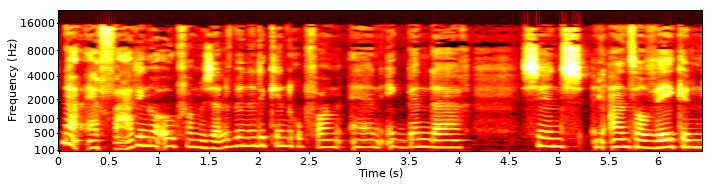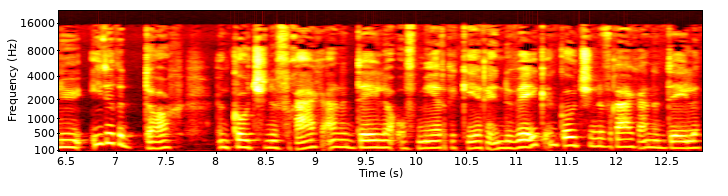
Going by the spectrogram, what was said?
nou, ervaringen ook van mezelf binnen de kinderopvang. En ik ben daar sinds een aantal weken nu iedere dag een coachende vraag aan het delen of meerdere keren in de week een coachende vraag aan het delen.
